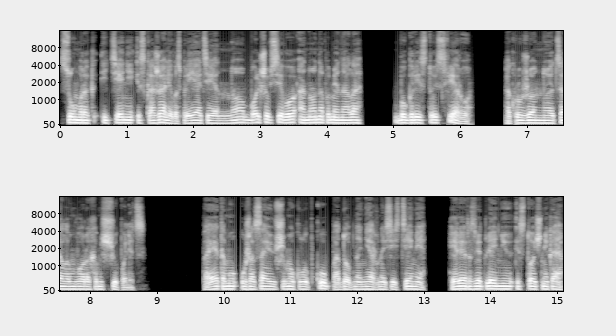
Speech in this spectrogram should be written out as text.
Сумрак и тени искажали восприятие, но больше всего оно напоминало бугристую сферу, окруженную целым ворохом щупалец. По этому ужасающему клубку, подобно нервной системе или разветвлению источника,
